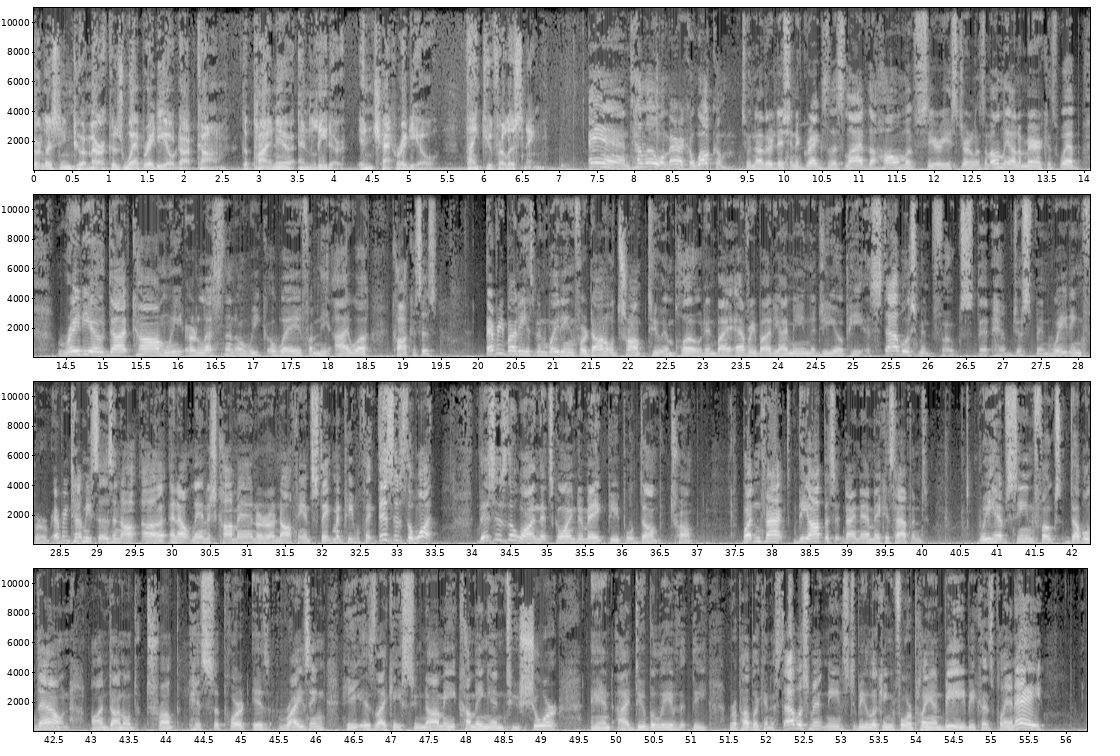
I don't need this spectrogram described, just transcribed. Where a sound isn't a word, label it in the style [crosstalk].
You're listening to America'sWebRadio.com, the pioneer and leader in chat radio. Thank you for listening. And hello, America. Welcome to another edition of Greg's List Live, the home of serious journalism, only on America's Web Radio.com. We are less than a week away from the Iowa caucuses. Everybody has been waiting for Donald Trump to implode, and by everybody, I mean the GOP establishment folks that have just been waiting for every time he says an, uh, an outlandish comment or an offhand statement, people think this is the one. This is the one that's going to make people dump Trump. But in fact, the opposite dynamic has happened. We have seen folks double down on Donald Trump. His support is rising. He is like a tsunami coming into shore. And I do believe that the Republican establishment needs to be looking for Plan B because Plan A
